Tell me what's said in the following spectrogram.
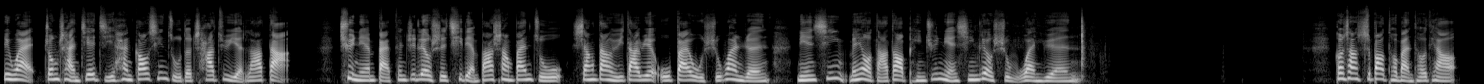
另外，中产阶级和高薪族的差距也拉大。去年百分之六十七点八上班族，相当于大约五百五十万人，年薪没有达到平均年薪六十五万元。工商时报头版头条：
